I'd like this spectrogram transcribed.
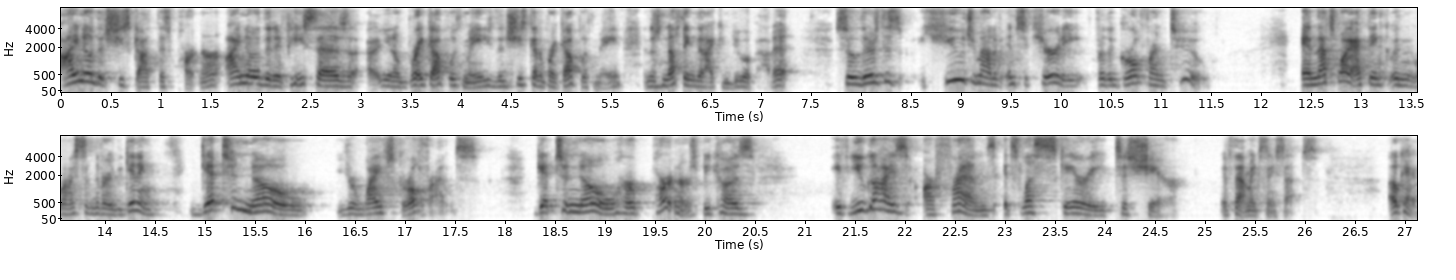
I know that she's got this partner. I know that if he says, uh, you know, break up with me, then she's going to break up with me. And there's nothing that I can do about it. So there's this huge amount of insecurity for the girlfriend too. And that's why I think when, when I said in the very beginning, get to know your wife's girlfriends, get to know her partners, because if you guys are friends, it's less scary to share, if that makes any sense. Okay.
